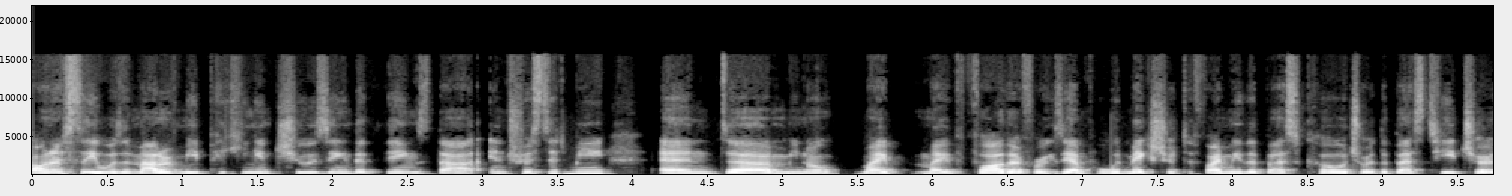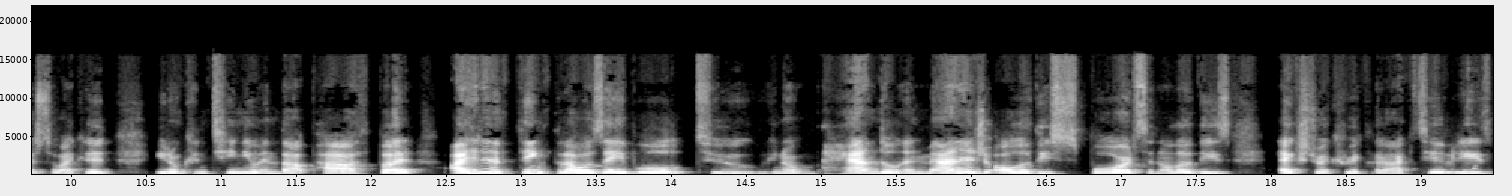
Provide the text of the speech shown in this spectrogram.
honestly, it was a matter of me picking and choosing the things that interested me. And um, you know, my my father, for example, would make sure to find me the best coach or the best teacher, so I could you know continue in that path. But I didn't think that I was able to you know handle and manage all of these sports and all of these extracurricular activities.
